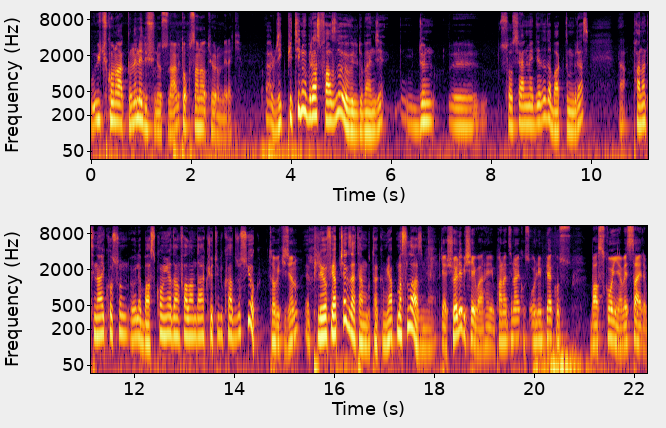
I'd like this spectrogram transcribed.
Bu üç konu hakkında ne düşünüyorsun abi? Topu sana atıyorum direkt. Rick Pitino biraz fazla övüldü bence. Dün e, sosyal medyada da baktım biraz. Panathinaikos'un öyle Baskonya'dan falan daha kötü bir kadrosu yok. Tabii ki canım. E, playoff yapacak zaten bu takım. Yapması lazım yani. Ya şöyle bir şey var. Hani Panathinaikos, Olympiakos Baskonya vesaire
